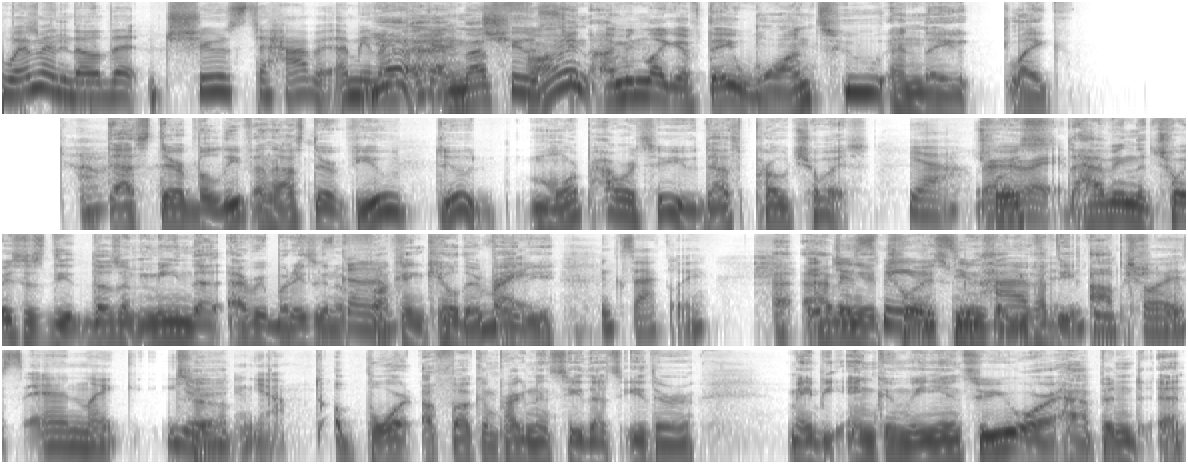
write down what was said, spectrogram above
women though that choose to have it. I mean, yeah, like, again, and that's choose fine. to. I mean, like if they want to and they like, Yeah. that's their belief and that's their view, dude. More power to you. That's pro-choice. Yeah, Choice right, right. having the choices doesn't mean that everybody's gonna, Gonna- fucking kill their right, baby. Exactly. Uh, having a just choice means that you have the, the option choice, and like, to- yeah, abort a fucking pregnancy that's either maybe inconvenient to you or happened and,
